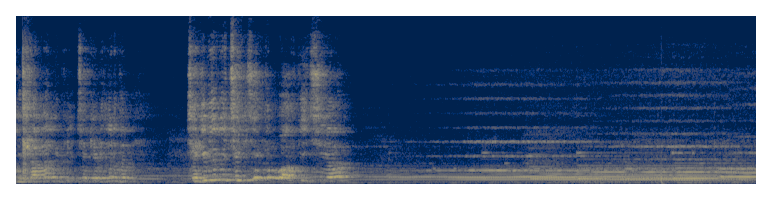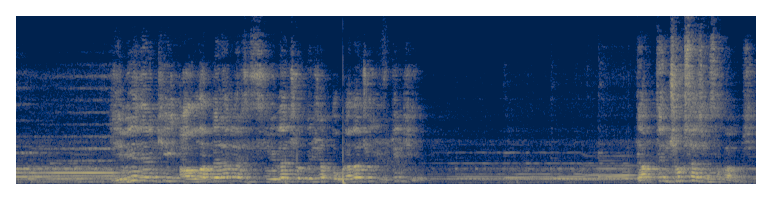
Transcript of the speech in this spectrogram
mükemmel bir klip çekebilirdim. Çekebilirdim, çekecektim bu hafta içi ya. Yemin ederim ki Allah versin sinirden çok beni o kadar çok üzdün ki. Yaptığın çok saçma sapan bir şey.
